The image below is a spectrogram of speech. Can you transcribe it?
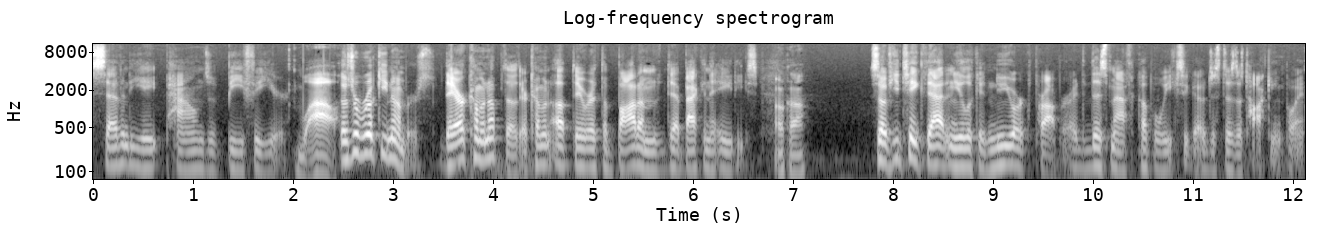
78 pounds of beef a year. Wow. Those are rookie numbers. They are coming up, though. They're coming up. They were at the bottom back in the 80s. Okay. So if you take that and you look at New York proper, I did this math a couple weeks ago just as a talking point.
